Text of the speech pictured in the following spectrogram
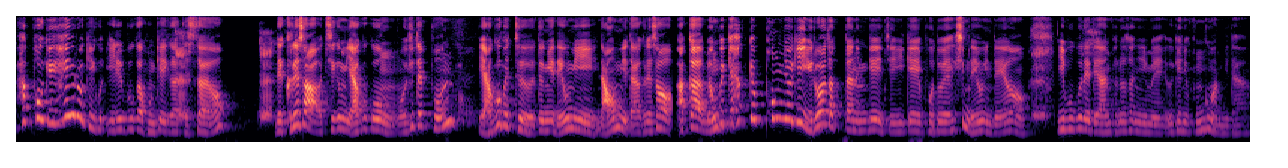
학폭위 회의록 이- 일부가 공개가 됐어요. 네, 그래서 지금 야구공, 뭐 휴대폰, 야구 배트 등의 내용이 나옵니다. 그래서 아까 명백히 학교 폭력이 이루어졌다는 게 이제 이게 보도의 핵심 내용인데요. 이 부분에 대한 변호사님의 의견이 궁금합니다.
